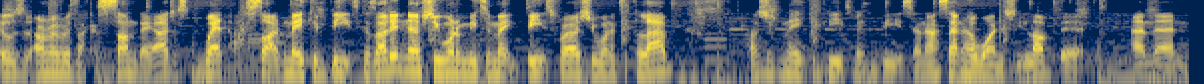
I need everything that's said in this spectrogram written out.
it was, I remember it was like a Sunday. I just went, I started making beats because I didn't know if she wanted me to make beats for her. She wanted to collab. I was just making beats, making beats. And I sent her one she loved it. And then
